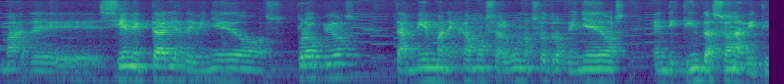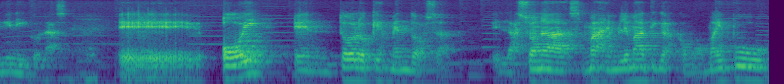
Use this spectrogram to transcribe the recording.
más de 100 hectáreas de viñedos propios, también manejamos algunos otros viñedos en distintas zonas vitivinícolas. Eh, hoy, en todo lo que es Mendoza, en las zonas más emblemáticas como Maipú,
